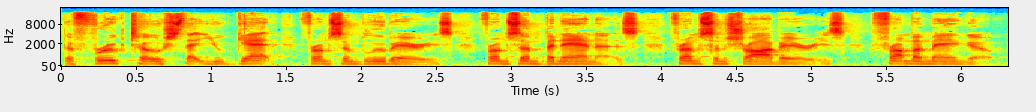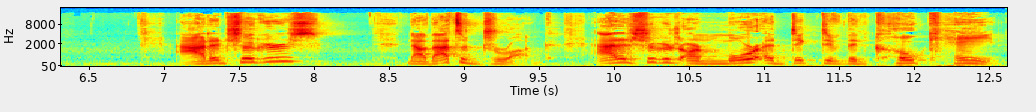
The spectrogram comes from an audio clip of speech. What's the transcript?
the fructose that you get from some blueberries, from some bananas, from some strawberries, from a mango. Added sugars? Now that's a drug. Added sugars are more addictive than cocaine.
